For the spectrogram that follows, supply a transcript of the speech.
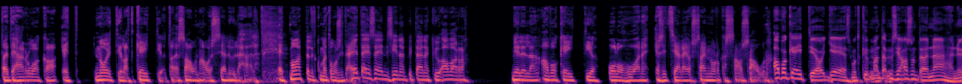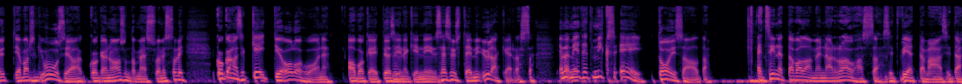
tai tehdään ruokaa, että noit tilat, keittiö tai sauna olisi siellä ylhäällä. Et mä ajattelin, että kun mä tuun sitä eteiseen, niin siinä pitää näkyä avara, mielellään avokeittiö, olohuone ja sitten siellä jossain nurkassa on sauna. Avokeittiö on jees, mutta kyllä mä oon tämmöisiä asuntoja nähnyt ja varsinkin uusia, kun on käynyt asuntomessuilla, missä oli koko ajan se keittiö-olohuone, avokeittiö Mm. siinäkin, niin se systeemi yläkerrassa. Ja mä mietin, että miksi ei toisaalta. Että sinne tavallaan mennään rauhassa sit viettämään sitä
